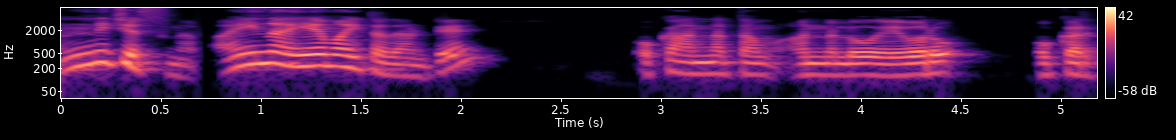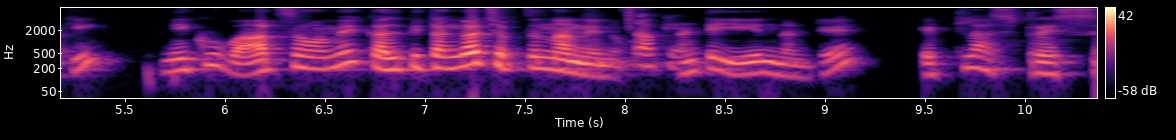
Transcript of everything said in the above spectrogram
అన్ని చేస్తున్నారు. అయినా ఏమవుతుందంటే ఒక అన్న తమ్ అన్నలో ఎవరో ఒకరికి నీకు వాస్తవమే కల్పితంగా చెప్తున్నాను నేను. అంటే ఏంటంటే ఎట్లా స్ట్రెస్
